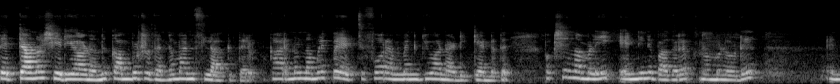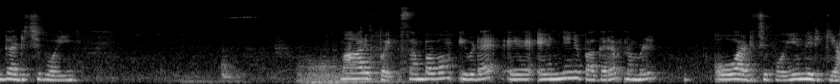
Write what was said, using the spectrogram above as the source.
തെറ്റാണോ ശരിയാണോ എന്ന് കമ്പ്യൂട്ടർ തന്നെ മനസ്സിലാക്കി തരും. കാരണം നമ്മളിപ്പോൾ H four M N Q ആണ് അടിക്കേണ്ടത്. പക്ഷേ നമ്മൾ ഈ എന്നിന് പകരം നമ്മളോട് എന്തടിച്ചു പോയി? മാറിപ്പോയി. സംഭവം ഇവിടെ എന്നിന് പകരം നമ്മൾ ഒ അടിച്ചു പോയി എന്നിരിക്കുക.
